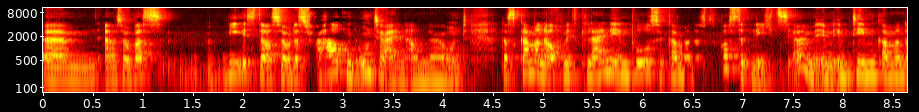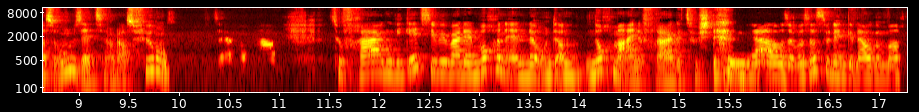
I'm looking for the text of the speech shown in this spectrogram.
Ähm, also was, wie ist das so, das Verhalten untereinander? Und das kann man auch mit kleinen Impulsen, kann man, das kostet nichts. Ja? Im, Im Team kann man das umsetzen oder als Führungskraft zu fragen, wie geht's dir, wie war dein Wochenende und dann nochmal eine Frage zu stellen. Ja, also was hast du denn genau gemacht?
